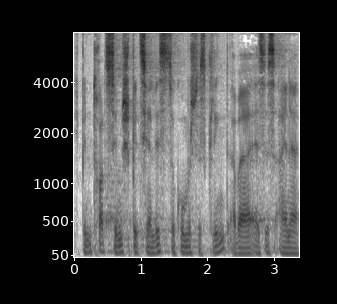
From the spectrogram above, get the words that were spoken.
Ich bin trotzdem Spezialist, so komisch das klingt, aber es ist eine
